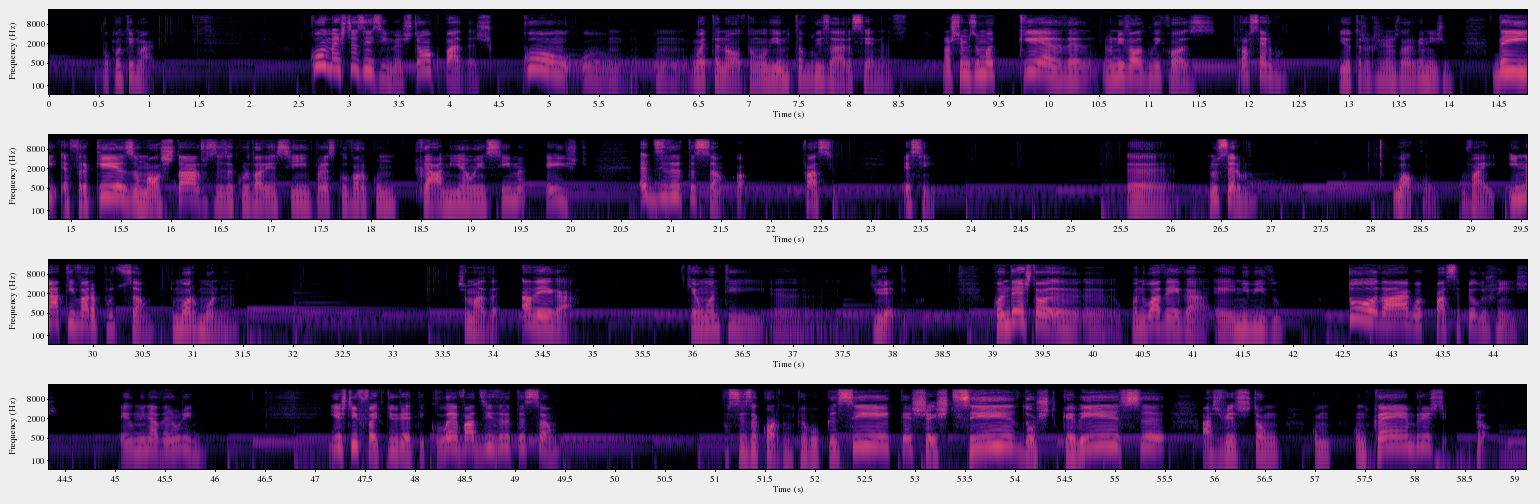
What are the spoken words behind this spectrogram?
Vou continuar. Como estas enzimas estão ocupadas com o, com o etanol, estão ali a metabolizar a cena, nós temos uma queda no nível de glicose para o cérebro. e outras regiões do organismo. Daí a fraqueza, o mal-estar, vocês acordarem assim, parece que levaram com um caminhão em cima. É isto. A desidratação. Oh, fácil. É assim. Uh, no cérebro, o álcool vai inativar a produção de uma hormona chamada ADH, que é um antidiurético. Uh, quando, esta, uh, uh, quando o ADH é inibido, toda a água que passa pelos rins é eliminada na urina. E este efeito diurético leva à desidratação. Vocês acordam com a boca seca, cheios de sede, dores de cabeça, às vezes estão com, com câimbras. Pronto.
